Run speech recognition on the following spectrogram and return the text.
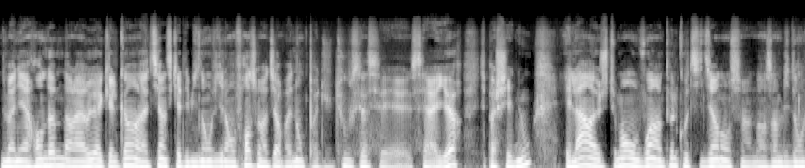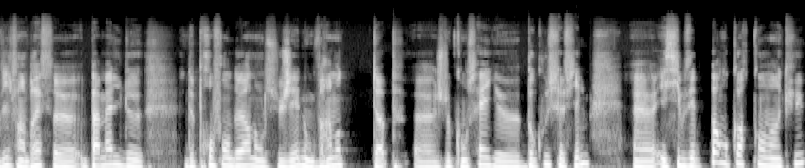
de manière random dans la rue à quelqu'un, ah, tiens, est-ce qu'il y a des bidonvilles en France? On va dire, bah non, pas du tout, ça c'est ailleurs, c'est pas chez nous. Et là, justement, on voit un peu le quotidien dans un bidonville. Enfin bref, euh, pas mal de, de profondeur dans le sujet, donc vraiment top. Euh, je le conseille euh, beaucoup ce film. Euh, et si vous n'êtes pas encore convaincu,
